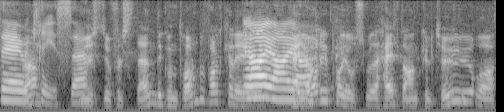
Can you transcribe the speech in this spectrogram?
Det er jo ja, krise. Du mister jo fullstendig kontrollen på folk. Hva, de, ja, ja, hva gjør de på i Oslo? Det er helt annen kultur. Og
